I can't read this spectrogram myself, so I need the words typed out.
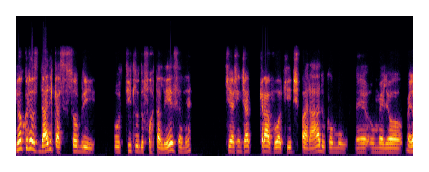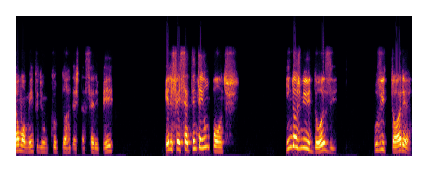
E uma curiosidade, Cássio, sobre o título do Fortaleza, né? Que a gente já cravou aqui disparado como né, o melhor, melhor momento de um clube do Nordeste na Série B. Ele fez 71 pontos. Em 2012, o Vitória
